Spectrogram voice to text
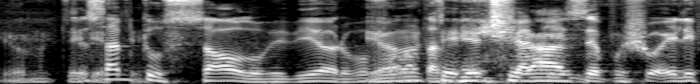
Eu não teria você sabe que o Saulo Ribeiro, vou eu falar não também, teria tirado. você puxou, ele,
